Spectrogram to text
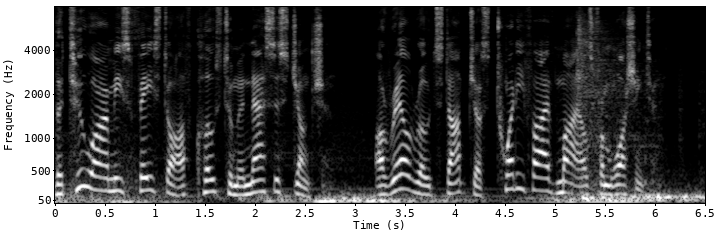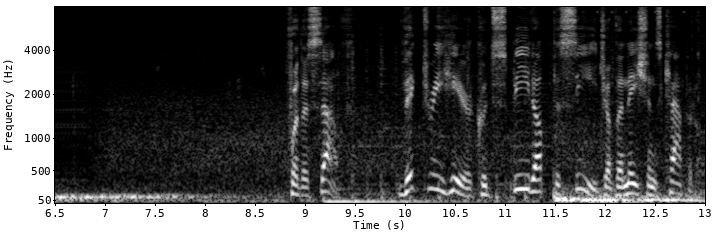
The two armies faced off close to Manassas Junction, a railroad stop just 25 miles from Washington. For the South, victory here could speed up the siege of the nation's capital.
